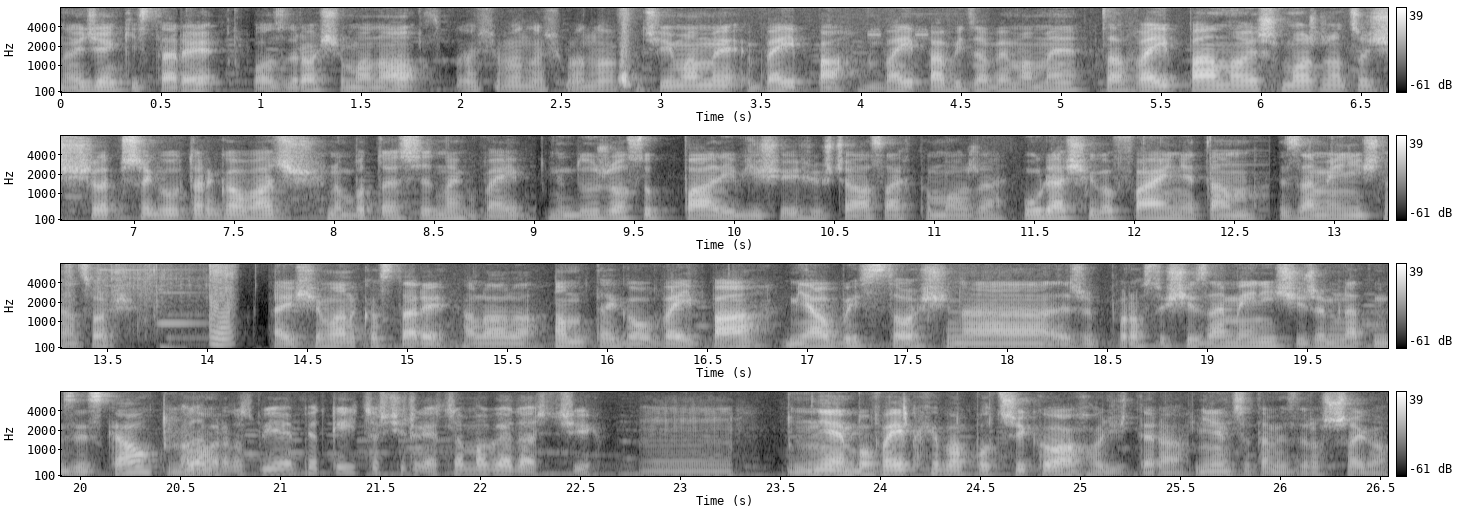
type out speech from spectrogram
No i dzięki stary, pozdro, siemano. No, siemano, siemano. Czyli mamy vape'a, vape'a widzowie mamy. Za vape'a no już można coś lepszego utargować, no bo to jest jednak vape. Dużo osób pali w dzisiejszych czasach, to może uda się go fajnie tam zamienić na coś. Ej, siemanko stary, halo, halo. Mam tego vape'a, miałbyś coś na, żeby po prostu się zamienić i żebym na tym zyskał? No dobra, rozbiłem piątkę i coś ci czekaj, co mogę dać ci? Mm, Nie, bo vape chyba po 3 koła chodzi teraz. Nie wiem co tam jest droższego.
